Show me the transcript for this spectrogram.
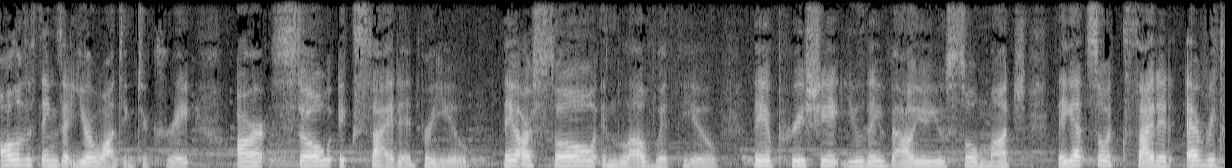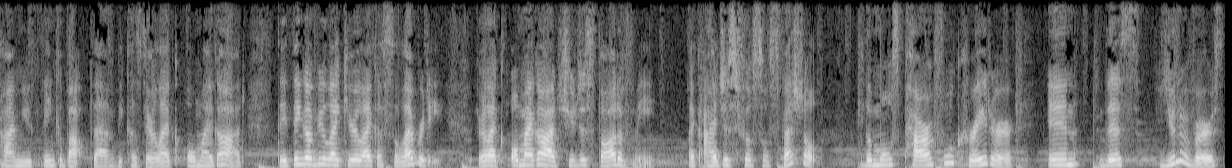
All of the things that you're wanting to create are so excited for you, they are so in love with you. They appreciate you, they value you so much. They get so excited every time you think about them because they're like, oh my god. They think of you like you're like a celebrity. They're like, oh my god, she just thought of me. Like, I just feel so special. The most powerful creator in this universe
